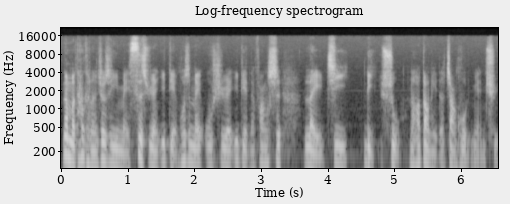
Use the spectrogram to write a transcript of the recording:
那么他可能就是以每四十元一点，或是每五十元一点的方式累积礼数，然后到你的账户里面去。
